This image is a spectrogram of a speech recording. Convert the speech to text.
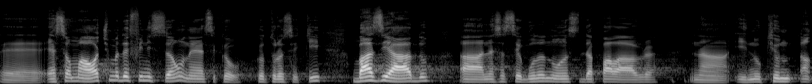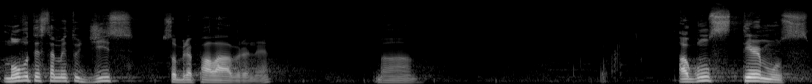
é, essa é uma ótima definição, né, essa que eu, que eu trouxe aqui, baseado ah, nessa segunda nuance da palavra na, e no que o Novo Testamento diz sobre a palavra. Né? Ah, alguns termos,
